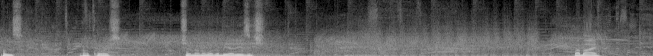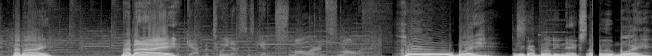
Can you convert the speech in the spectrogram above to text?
Please. Of course. Should've known it wasn't gonna be that easy. Bye bye. Bye bye. Bye bye. The gap between us is getting smaller and smaller. Oh boy. We got Broly next. Oh boy.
